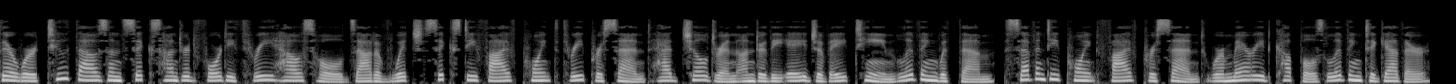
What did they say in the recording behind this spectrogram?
There were 2,643 households out of which 65.3% had children under the age of 18 living with them, 70.5% were married couples living together,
